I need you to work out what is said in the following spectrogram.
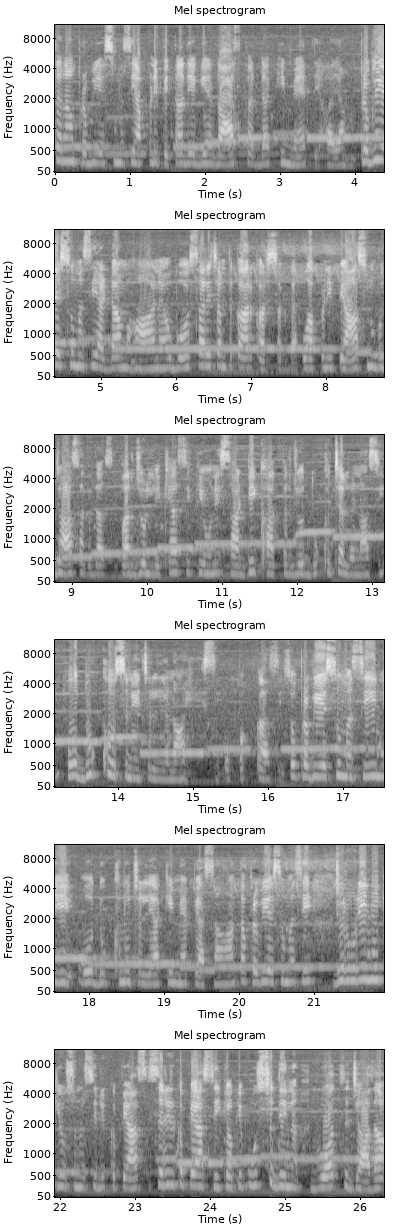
ਤਰ੍ਹਾਂ ਪ੍ਰਭੂ ਯਿਸੂ ਮਸੀਹ ਆਪਣੇ ਪਿਤਾ ਦੇ ਅੱਗੇ ਅਰਦਾਸ ਕਰਦਾ ਕਿ ਮੈਂ ਤਿਹਾਇਆ ਹਾਂ। ਪ੍ਰਭੂ ਯਿਸੂ ਮਸੀਹ ਐਡਾ ਮਹਾਨ ਹੈ, ਉਹ ਬਹੁਤ ਸਾਰੇ ਚਮਤਕਾਰ ਕਰ ਸਕਦਾ ਉਹ ਆਪਣੀ ਪਿਆਸ ਨੂੰ ਬੁਝਾ ਸਕਦਾ ਸੀ, ਪਰ ਜੋ ਲਿਖਿਆ ਸੀ ਕਿ ਉਹਨੇ ਸਾਡੀ ਖਾਤਰ ਜੋ ਦੁੱਖ ਝੱਲਣਾ ਸੀ, ਉਹ ਦੁੱਖ ਉਸਨੇ ਚੱਲਣਾ ਹੀ ਸੀ, ਉਹ ਪੱਕਾ ਸੀ। ਸੋ ਪ੍ਰਭੂ ਯਿਸੂ ਮਸੀਹ ਨੇ ਉਹ ਦੁੱਖ ਨੂੰ ਚੱਲਿਆ ਕਿ ਮੈਂ ਪਿਆਸਾ ਹਾਂ, ਤਾਂ ਪ੍ਰਭੂ ਯਿਸੂ ਮਸੀਹ ਜ਼ਰੂਰੀ ਨਹੀਂ ਕਿ ਉਸ ਨੂੰ ਸਰੀਰਕ ਪਿਆਸ ਸਰੀਰਕ ਪਿਆਸ ਸੀ, ਕਿਉਂਕਿ ਉਸ ਦਿਨ ਬਹੁਤ ਜ਼ਿਆਦਾ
